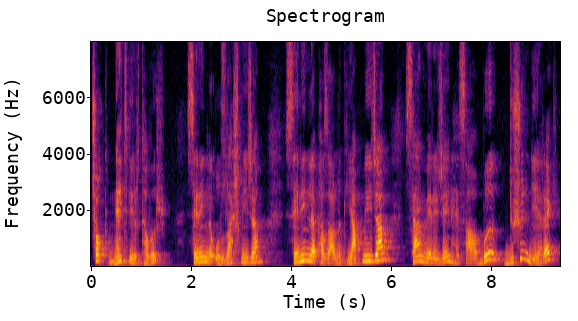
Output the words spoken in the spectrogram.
Çok net bir tavır. Seninle uzlaşmayacağım, seninle pazarlık yapmayacağım, sen vereceğin hesabı düşün diyerek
